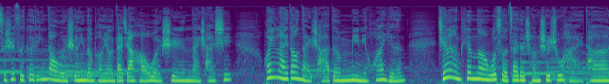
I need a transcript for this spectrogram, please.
此时此刻听到我声音的朋友，大家好，我是奶茶西，欢迎来到奶茶的秘密花园。前两天呢，我所在的城市珠海，它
